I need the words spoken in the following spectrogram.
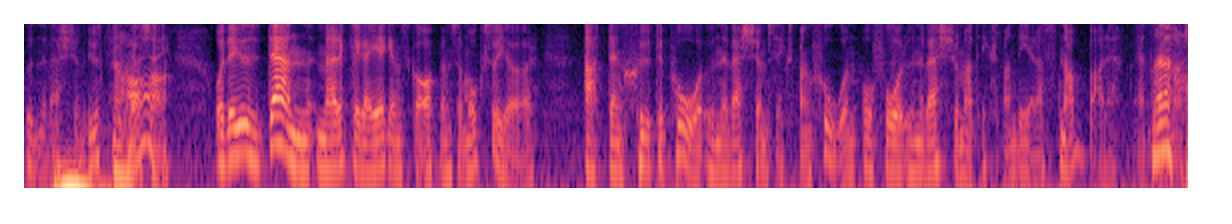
universum utvidgar Jaha. sig. Och det är just den märkliga egenskapen som också gör att den skjuter på universums expansion och får universum att expandera snabbare än annars.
